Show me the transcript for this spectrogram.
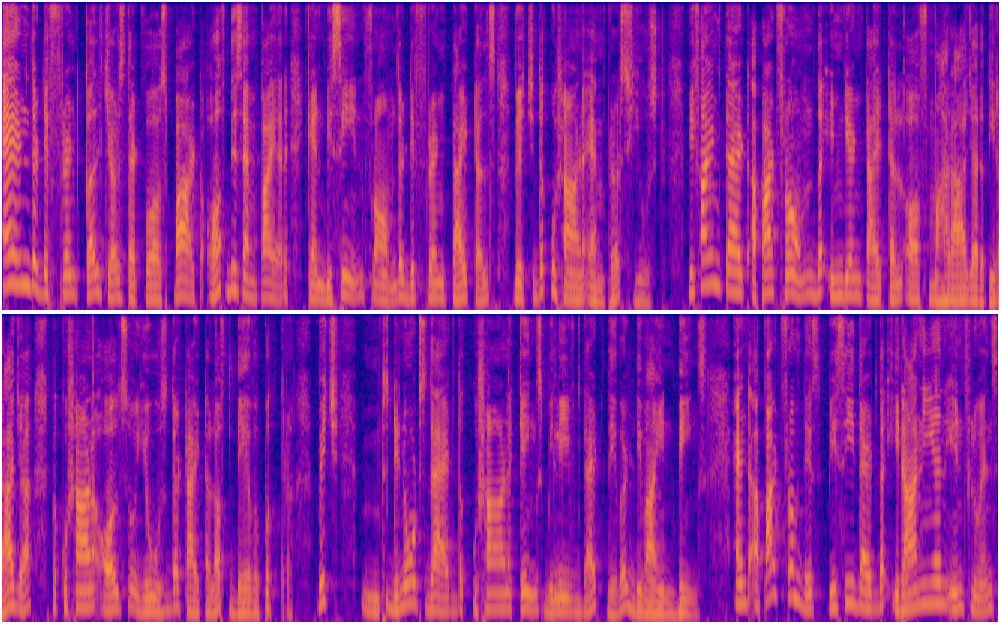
and the different cultures that was part of this empire can be seen from the different titles which the Kushan emperors used. We find that apart from the Indian title of Maharaja Rajatiraja, the Kushan also used the title of Devaputra which denotes that the Kushan kings believed that they were divine beings. And apart apart from this, we see that the Iranian influence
